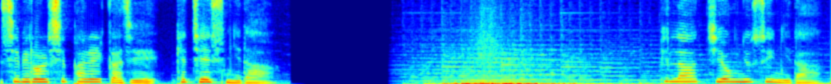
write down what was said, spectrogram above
11월 18일까지 개최했습니다. 필라 지역 뉴스입니다.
